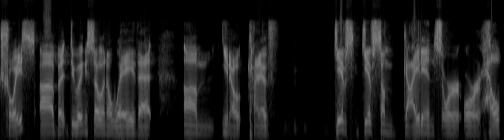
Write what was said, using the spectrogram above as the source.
choice uh, but doing so in a way that um, you know kind of gives gives some guidance or or help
